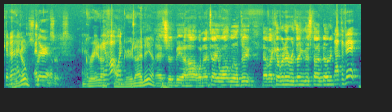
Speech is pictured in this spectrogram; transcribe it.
Good There you idea. go. And Streaming service. Great, be a hot one. great idea. That should be a hot one. I tell you what, we'll do. Have I covered everything this time, Donnie? not the Vic.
